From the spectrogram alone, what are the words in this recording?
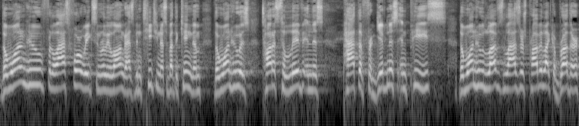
The one who, for the last four weeks and really longer, has been teaching us about the kingdom, the one who has taught us to live in this path of forgiveness and peace, the one who loves Lazarus probably like a brother,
